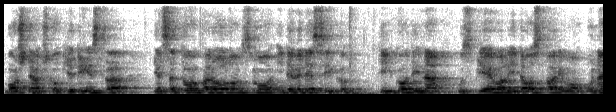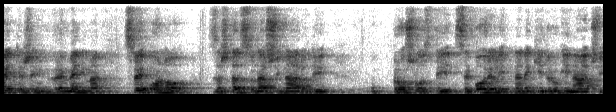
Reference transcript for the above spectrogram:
bošnjačkog jedinstva jer sa tom parolom smo i 90. godina uspjevali da ostvarimo u najtežim vremenima sve ono za šta su naši narodi u prošlosti se borili na neki drugi način.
